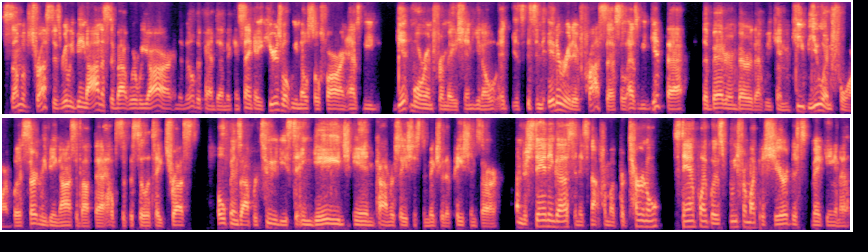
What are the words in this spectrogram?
Some of trust is really being honest about where we are in the middle of the pandemic and saying, hey, here's what we know so far. And as we get more information, you know, it, it's, it's an iterative process. So as we get that, the better and better that we can keep you informed. But certainly being honest about that helps to facilitate trust, opens opportunities to engage in conversations to make sure that patients are understanding us. And it's not from a paternal standpoint, but it's really from like a shared decision making and a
